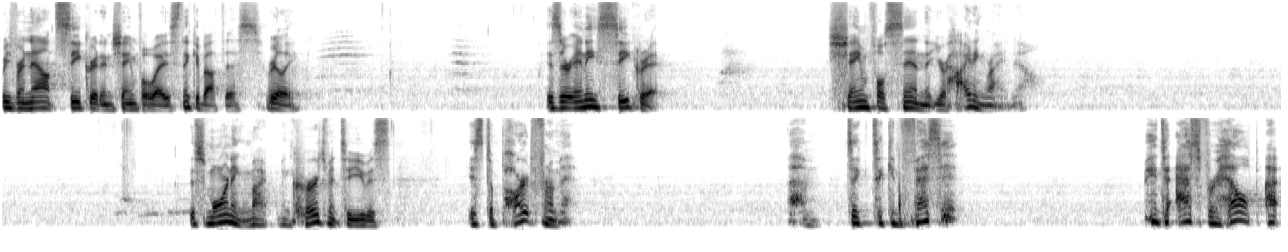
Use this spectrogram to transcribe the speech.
We've renounced secret and shameful ways. Think about this, really. Is there any secret, shameful sin that you're hiding right now? This morning, my encouragement to you is, is to part from it, um, to, to confess it. Man, to ask for help. I,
